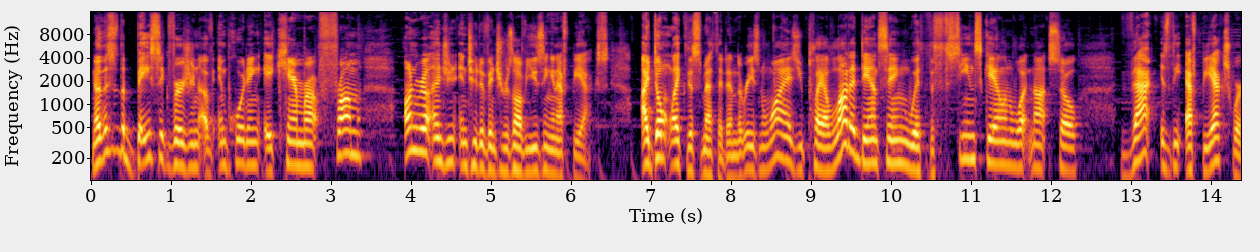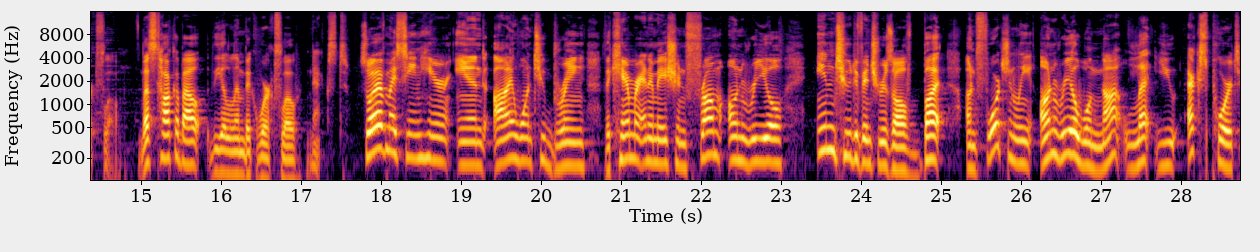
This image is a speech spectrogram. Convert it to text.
Now this is the basic version of importing a camera from Unreal Engine into DaVinci Resolve using an FBX. I don't like this method, and the reason why is you play a lot of dancing with the scene scale and whatnot, so that is the FBX workflow. Let's talk about the Alembic workflow next. So I have my scene here and I want to bring the camera animation from Unreal into DaVinci Resolve, but unfortunately, Unreal will not let you export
